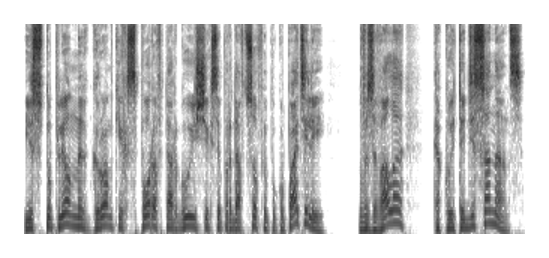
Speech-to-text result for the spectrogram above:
иступленных громких споров торгующихся продавцов и покупателей вызывало какой-то диссонанс.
